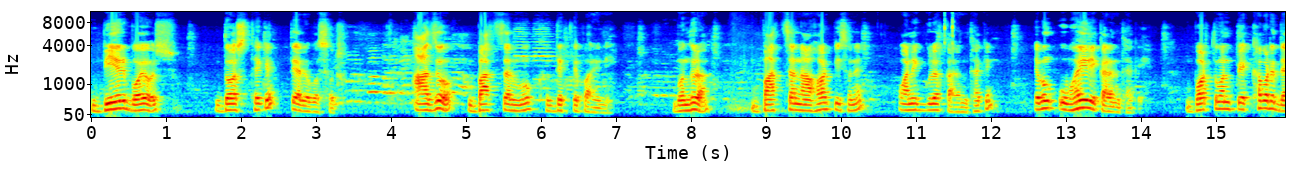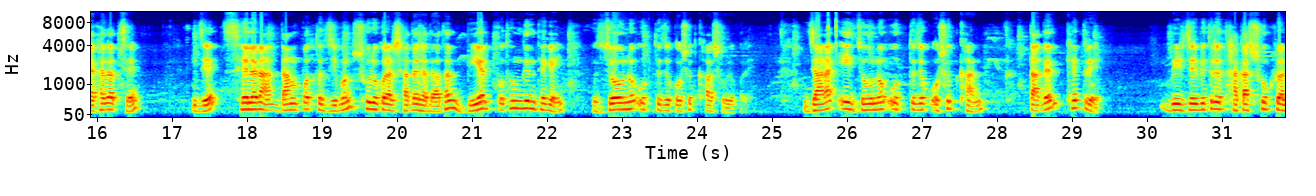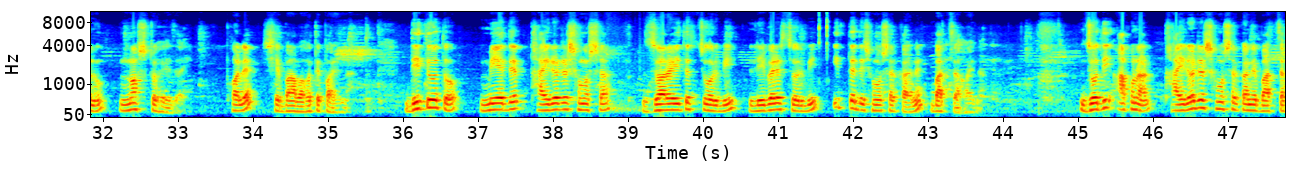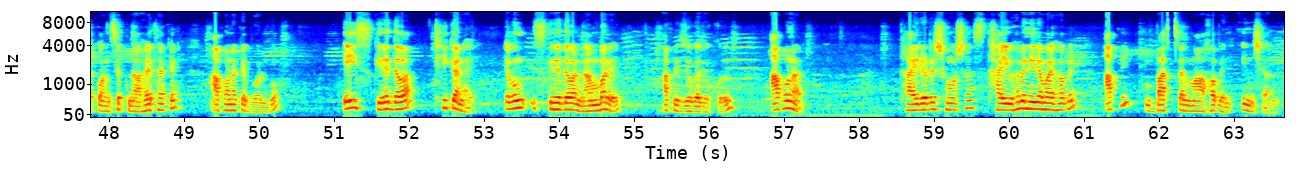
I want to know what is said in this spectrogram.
বিয়ের বয়স দশ থেকে তেরো বছর। আজও বাচ্চার মুখ দেখতে পারিনি। বন্ধুরা, বাচ্চা না হওয়ার পিছনে অনেকগুলো কারণ থাকে এবং উভয়েরই কারণ থাকে। বর্তমান প্রেক্ষাপটে দেখা যাচ্ছে যে ছেলেরা দাম্পত্য জীবন শুরু করার সাথে সাথে, অর্থাৎ বিয়ের প্রথম দিন থেকেই যৌন উত্তেজক ওষুধ খাওয়া শুরু করে। যারা এই যৌন উত্তেজক ওষুধ খান, তাদের ক্ষেত্রে বীর্যের ভিতরে থাকা শুক্রাণু নষ্ট হয়ে যায়, ফলে সে বাবা হতে পারে না। দ্বিতীয়ত, মেয়েদের থাইরয়েডের সমস্যা জরায়িত চর্বি, লিভারের চর্বি ইত্যাদি সমস্যার কারণে বাচ্চা হয় না। যদি আপনার থাইরয়েডের সমস্যার কারণে বাচ্চা কনসেপ্ট না হয়ে থাকে, আপনাকে বলব, এই স্ক্রিনে দেওয়া ঠিকানায় এবং স্ক্রিনে দেওয়া নাম্বারে আপনি যোগাযোগ করুন। আপনার থাইরয়েডের সমস্যা স্থায়ীভাবে নিরাময় হবে। আপনি বাচ্চার মা হবেন ইনশাআল্লাহ।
